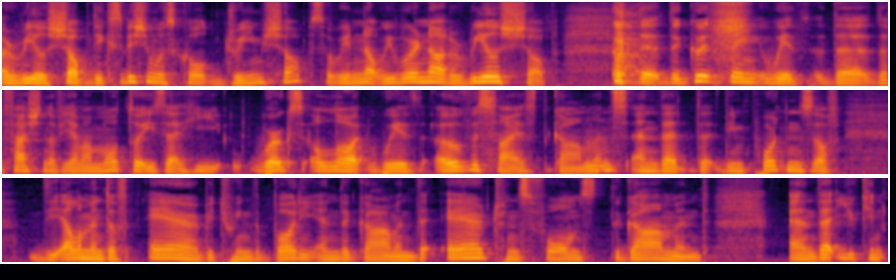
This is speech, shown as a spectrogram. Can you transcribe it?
a real shop. The exhibition was called Dream Shop. So we're not. We were not a real shop. the The good thing with the the fashion of Yamamoto is that he works a lot with oversized garments, and that the, the importance of the element of air between the body and the garment. The air transforms the garment, and that you can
